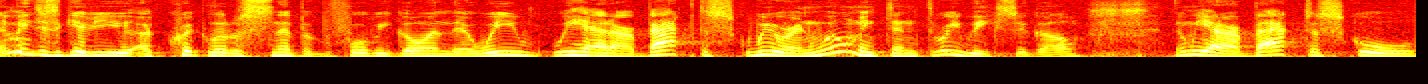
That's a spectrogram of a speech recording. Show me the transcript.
Let me just give you a quick little snippet before we go in there. We, we had our back to school, we were in Wilmington three weeks ago. Then we had our back to school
